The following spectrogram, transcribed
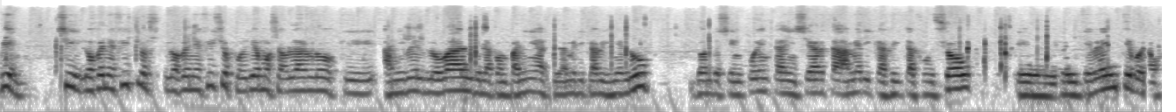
Bien, sí, los beneficios, los beneficios podríamos hablarlo que a nivel global de la compañía Sudamérica Business Group, donde se encuentra inserta América Retail Full Show 2020, eh, bueno,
